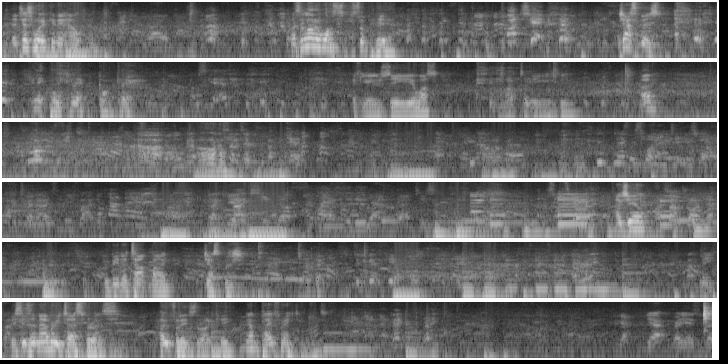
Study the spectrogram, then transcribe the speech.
They're just working it out now. There's a lot of wasps up here. Punch it! Jaspers. kill it, Paul, kill it. Go on, kill it you see us, not to be? me. Um, oh, this one in D as well? I don't know, it's a B. Thank you. Thanks. Jill. We've been attacked by Jaspers. Okay. Did you get the key off? This is a memory test for us. Hopefully it's the right key. We haven't played for 18 months. Okay, ready? Yeah. Yeah, ready ready.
